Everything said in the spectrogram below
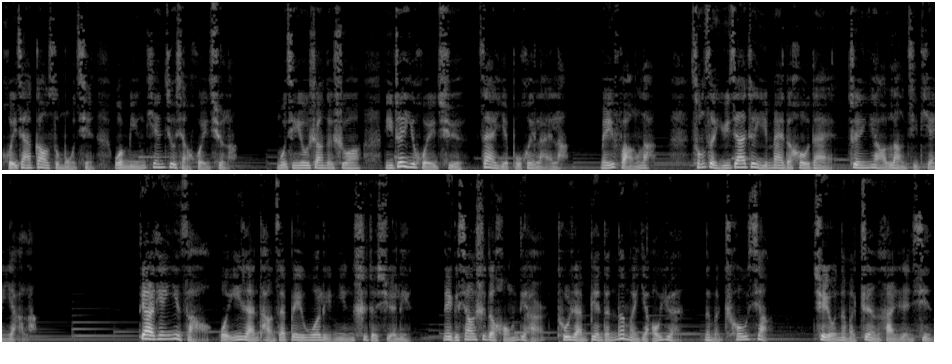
回家告诉母亲，我明天就想回去了。母亲忧伤地说：“你这一回去，再也不会来了，没房了，从此余家这一脉的后代真要浪迹天涯了。”第二天一早，我依然躺在被窝里凝视着雪岭，那个消失的红点儿突然变得那么遥远，那么抽象，却又那么震撼人心。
